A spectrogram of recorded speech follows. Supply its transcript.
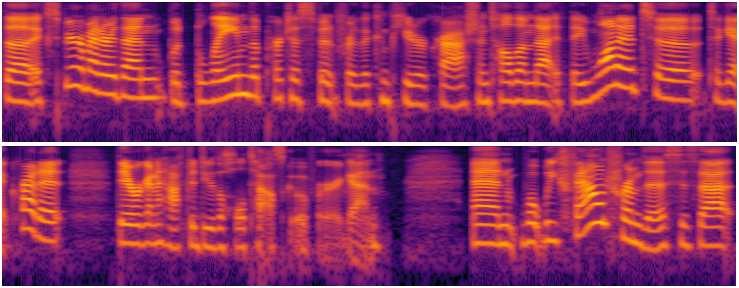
the experimenter then would blame the participant for the computer crash and tell them that if they wanted to, to get credit, they were going to have to do the whole task over again. And what we found from this is that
